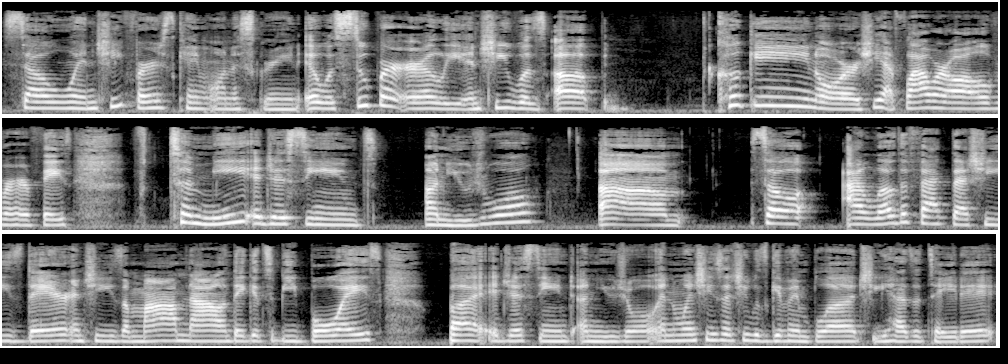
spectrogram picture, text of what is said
So when she first came on the screen, it was super early and she was up cooking or she had flour all over her face. To me, it just seemed unusual. Um, so I love the fact that she's there and she's a mom now and they get to be boys but it just seemed unusual. And when she said she was giving blood, she hesitated.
